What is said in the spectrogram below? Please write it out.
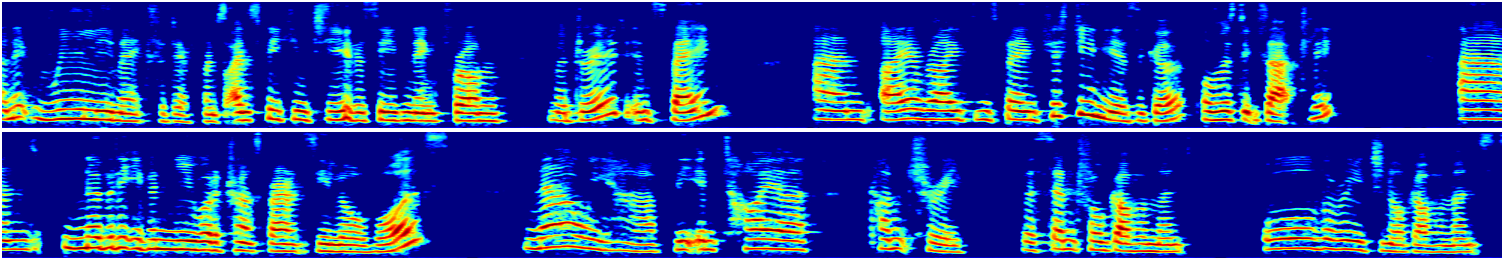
And it really makes a difference. I'm speaking to you this evening from Madrid in Spain. And I arrived in Spain 15 years ago, almost exactly. And nobody even knew what a transparency law was. Now we have the entire country, the central government all the regional governments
